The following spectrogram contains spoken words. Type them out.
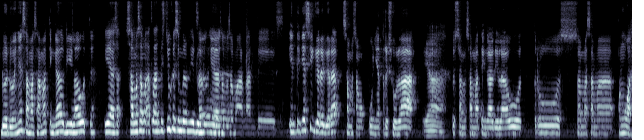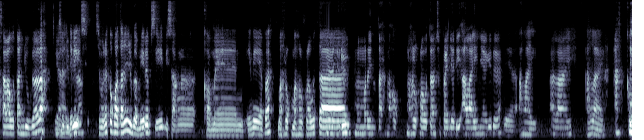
dua-duanya sama-sama tinggal di laut ya. Iya, sa- sama-sama Atlantis juga sebenarnya dua-duanya. Ya, sama-sama Atlantis. Intinya sih gara-gara sama-sama punya Trisula, Ya. terus sama-sama tinggal di laut, terus sama-sama penguasa penguasa lautan juga lah Ya, bisa jadi dibilang. sebenarnya kekuatannya juga mirip sih, bisa nge-komen ini apa makhluk-makhluk Ya, lautan. jadi memerintah makhluk, makhluk lautan supaya jadi alainya gitu ya. ya, alay, Alay. alay. Aku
